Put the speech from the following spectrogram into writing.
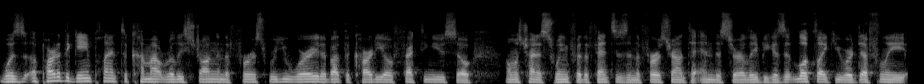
Was a part of the game plan to come out really strong in the first? Were you worried about the cardio affecting you? So almost trying to swing for the fences in the first round to end this early because it looked like you were definitely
